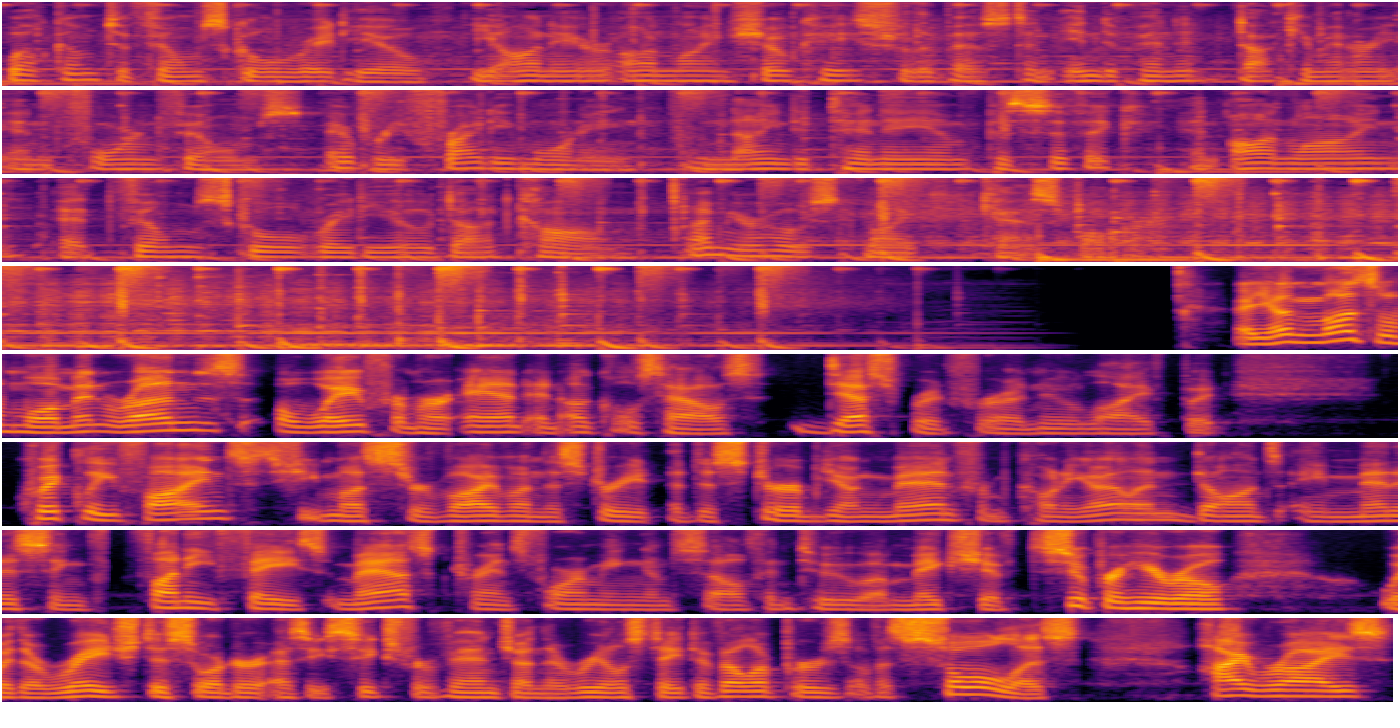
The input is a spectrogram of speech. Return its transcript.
Welcome to Film School Radio, the on air online showcase for the best in independent documentary and foreign films, every Friday morning from 9 to 10 a.m. Pacific and online at filmschoolradio.com. I'm your host, Mike Kaspar. A young Muslim woman runs away from her aunt and uncle's house, desperate for a new life, but quickly finds she must survive on the street. A disturbed young man from Coney Island dons a menacing, funny face mask, transforming himself into a makeshift superhero with a rage disorder as he seeks revenge on the real estate developers of a soulless high rise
